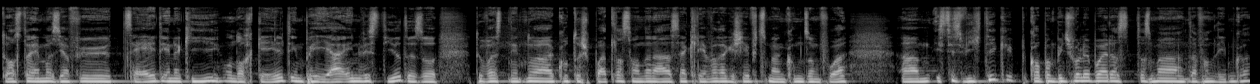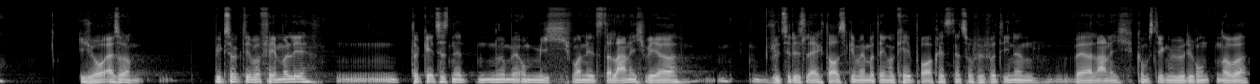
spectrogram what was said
Du hast da immer sehr viel Zeit, Energie und auch Geld in PR investiert. Also du warst nicht nur ein guter Sportler, sondern auch ein sehr cleverer Geschäftsmann, kommt es einem vor. Ähm, ist das wichtig, gerade beim Beachvolleyball, dass, dass man davon leben kann? Ja, also wie gesagt, eine Family, da geht es jetzt nicht nur mehr um mich. Wenn ich jetzt allein ich wäre, würde sich das leicht ausgehen, wenn man denkt, okay, ich brauche jetzt nicht so viel verdienen, weil allein ich kommst irgendwie über die Runden, aber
